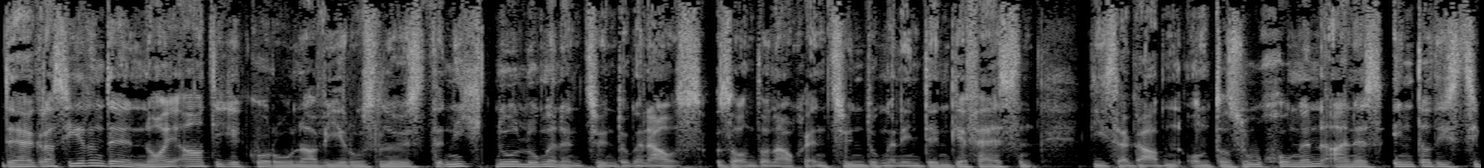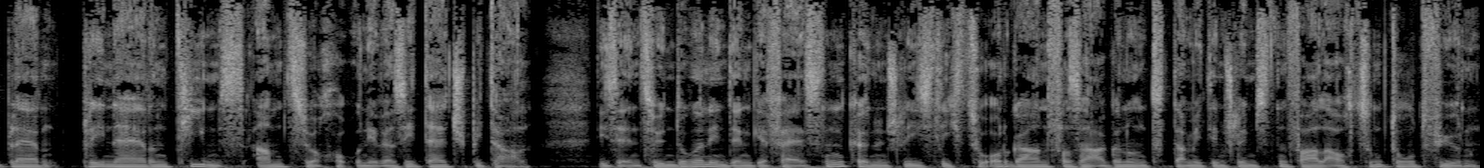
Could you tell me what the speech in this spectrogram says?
Der grassierende neuartige Coronavirus löst nicht nur Lungenentzündungen aus, sondern auch Entzündungen in den Gefäßen. Dies ergaben Untersuchungen eines interdisziplinären Teams am Zürcher Universitätsspital. Diese Entzündungen in den Gefäßen können schließlich zu Organversagen und damit im schlimmsten Fall auch zum Tod führen.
